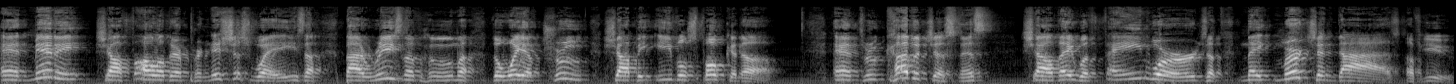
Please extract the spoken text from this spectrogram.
And many shall follow their pernicious ways, uh, by reason of whom the way of truth shall be evil spoken of. And through covetousness shall they with vain words make merchandise of you.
